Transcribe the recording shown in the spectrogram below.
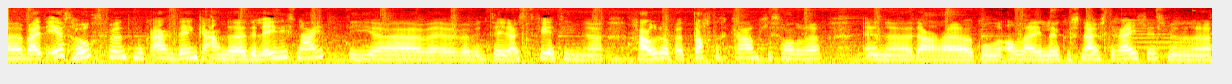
Uh, bij het eerste hoogtepunt moet ik eigenlijk denken aan de, de Ladies Night. Die uh, we, hebben in 2014 uh, gehouden. 80 kraampjes hadden we. En daar konden allerlei leuke snuisterijtjes. Met een,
